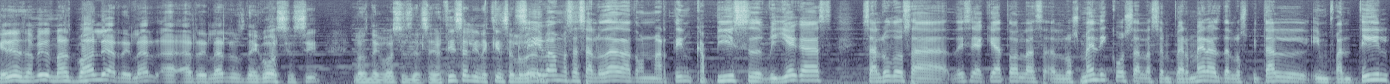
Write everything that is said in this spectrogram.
Queridos amigos, más vale arreglar, arreglar los negocios, ¿sí? Los negocios del Señor. ¿Tienes alguien a quien saludar? Sí, vamos a saludar a don Martín Capiz Villegas. Saludos a, dice aquí a todos los médicos, a las enfermeras del Hospital Infantil,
